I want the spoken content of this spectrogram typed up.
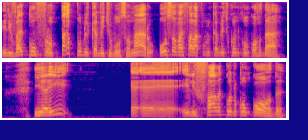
Ele vai confrontar publicamente o Bolsonaro, ou só vai falar publicamente quando concordar? E aí é, é, ele fala quando concorda.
